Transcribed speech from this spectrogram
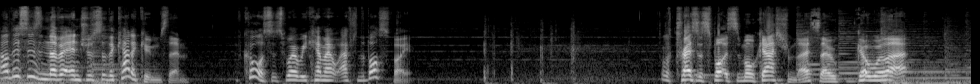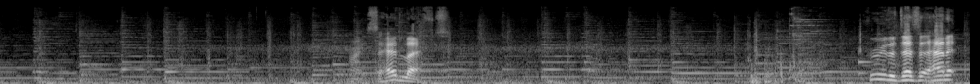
Oh, this is another entrance to the catacombs then. Of course, it's where we came out after the boss fight. Well, Tressa spotted some more cash from there, so go with that. Right, so head left. Through the desert, H'aanit.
